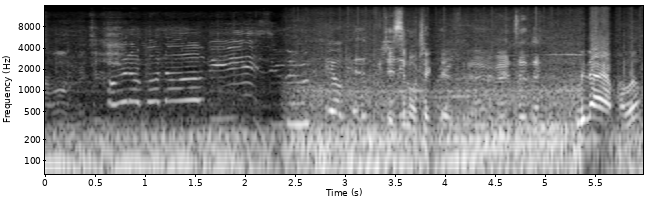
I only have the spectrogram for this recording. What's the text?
tamam müthiş. Kameraman abi. Yok. Kesin o çekti. Bence de. Bir daha yapalım.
